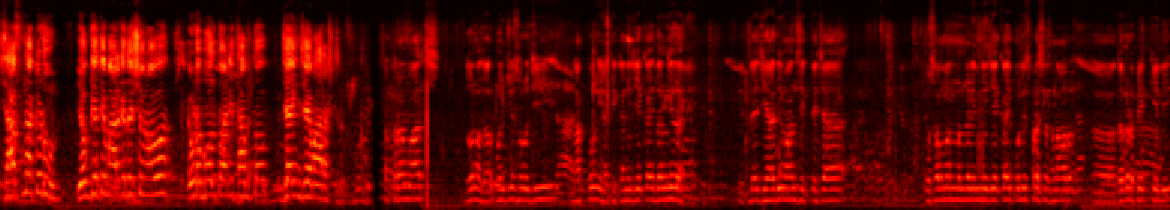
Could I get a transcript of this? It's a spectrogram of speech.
शासनाकडून योग्य ते मार्गदर्शन व्हावं एवढं बोलतो आणि थांबतो. जय हिंद जय महाराष्ट्र. सतरा मार्च दोन हजार पंचवीस रोजी नागपूर या ठिकाणी जे काही दंगे झाले इथल्या जिहादी मानसिकतेच्या मुसलमान मंडळींनी जे काही पोलीस प्रशासनावर दगडफेक केली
